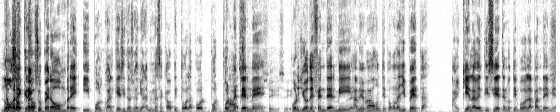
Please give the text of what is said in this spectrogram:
No, No, pero- se creen pero- superhombres y por cualquier situación. Señora, a mí me han sacado pistola por, por, por Ah, meterme, sí, sí, sí. por yo defender mi... A mí me bajó un tipo en una jipeta, aquí en la 27, en los tiempos de la pandemia,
